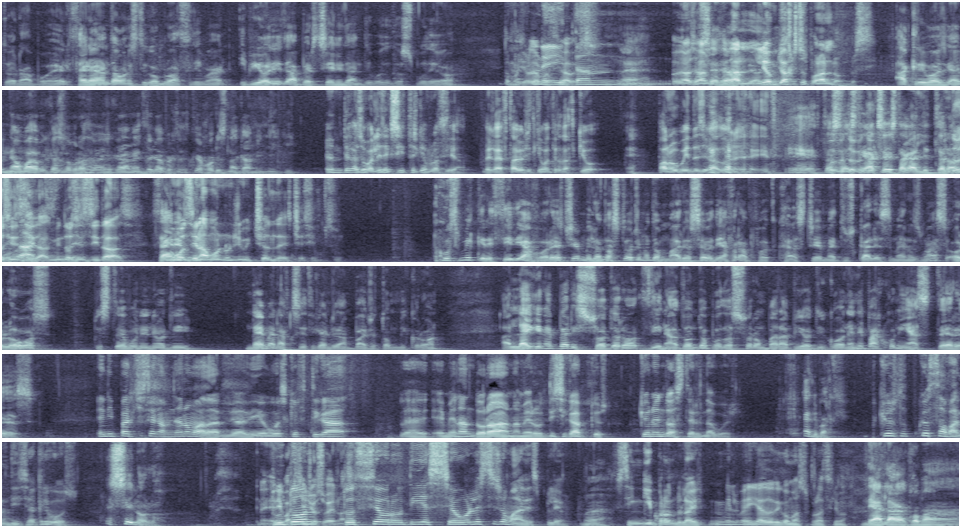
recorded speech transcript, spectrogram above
τον ΑΠΟΕΛ. Θα είναι ένα ανταγωνιστικό πρωτάθλημα. Η ποιότητα πέρσι δεν ήταν τίποτα το σπουδαίο. Το μαχαιρό Ναι, ήταν ήταν... Ναι. Ήταν Σε ήταν θέμα λίγο ποιότητας. πιο άχρηστος από τον άλλον. πέρσι. Ακριβώς για μια ομάδα που έκανε το πρωτάθλημα, έκαναμε 10 παιχνίδια χωρίς να κάνει νίκη. Δεν τέγασε ο Βαλής εξήτρες και μπροθεία. 17 παιχνίδια με 32. Πάνω από 50%. Ε, τα Μην το- στατιστικά ξέρεις τα καλύτερα. Μην το από εμάς. συζητάς, μην το Ναι. συζητάς. Θα είναι- Όμως δυναμώνουν και οι μητσές λες και εσύ. Έχουν μικρηθεί διαφορές και μιλώντας τώρα με τον Μάριο σε διάφορα podcast και με τους καλεσμένους μας, ο λόγος πιστεύουν είναι ότι ναι, μεν αυξήθηκαν και τα budget των μικρών, αλλά έγινε περισσότερο δυνατόν το ποδόσφαιρο παραποιωτικό. Δεν υπάρχουν οι αστέρες. Δεν υπάρχει σε καμιά ομάδα. Δηλαδή, εγώ σκέφτηκα, δηλαδή, εμένα τώρα να με ρωτήσει κάποιος ποιο είναι το αστέρι Νταβουέλ; Δεν υπάρχει. Ποιος θα απαντήσει ακριβώς; Ε, Σύνολο. Το ένας. θεωρώ ότι είναι σε όλες τις ομάδες πλέον. Ναι. Στην Κύπρο τουλάχιστον. Μιλούμε για το δικό μας το πρόθλημα. Ναι, αλλά ακόμα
